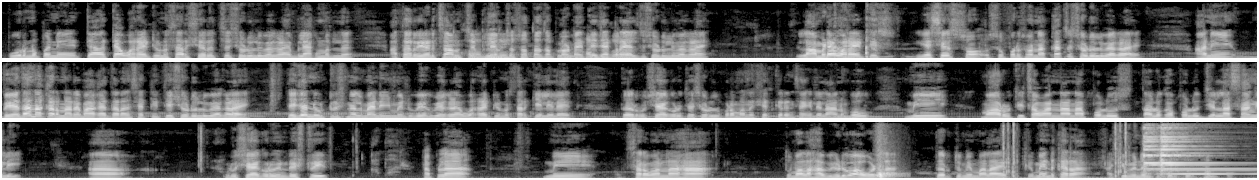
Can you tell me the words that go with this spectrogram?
पूर्णपणे त्या त्या व्हरायटीनुसार शरदचं शेड्यूल वेगळं आहे. ब्लॅकमधलं आता रेडचं आमचं फ्लेमचं स्वतःचं प्लॉट आहे त्याच्या ट्रायलचं शेड्यूल वेगळं आहे. लांबड्या variety S S so super सोनाकाचं schedule वेगळं आहे. आणि बेदाना करणाऱ्या बागायतदारांसाठी ते शेड्यूल वेगळं आहे. त्याच्या न्यूट्रिशनल मॅनेजमेंट वेगवेगळ्या व्हरायटीनुसार केलेले आहेत. तर ऋषी अग्रोच्या शेड्यूलप्रमाणे शेतकऱ्यांनी सांगितलेला अनुभव. मी मारुती चव्हाण नाना पलूस तालुका पलूस जिल्हा सांगली ऋषी अग्रो इंडस्ट्री आपला मी सर्वांना हा तुम्हाला हा व्हिडिओ आवडला तर तुम्ही मला एक कमेंट करा अशी विनंती करतो. थांबतो.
